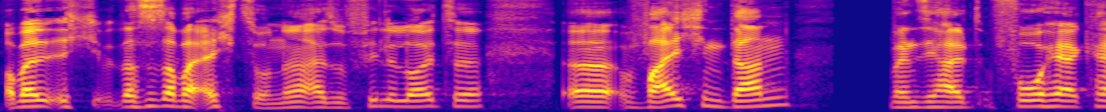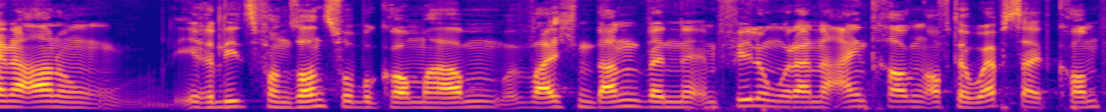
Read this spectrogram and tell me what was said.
aber ich, das ist aber echt so, ne? Also viele Leute äh, weichen dann, wenn sie halt vorher, keine Ahnung, ihre Leads von sonst wo bekommen haben, weichen dann, wenn eine Empfehlung oder eine Eintragung auf der Website kommt,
